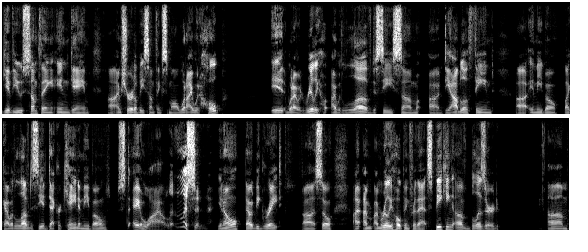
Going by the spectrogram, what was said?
give you something in game. Uh, I'm sure it'll be something small. What I would hope, it what I would really, ho- I would love to see some uh, Diablo themed uh, amiibo. Like I would love to see a Deckard Cain amiibo. Stay a while listen. You know that would be great. Uh, so I, I'm I'm really hoping for that. Speaking of Blizzard, um,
